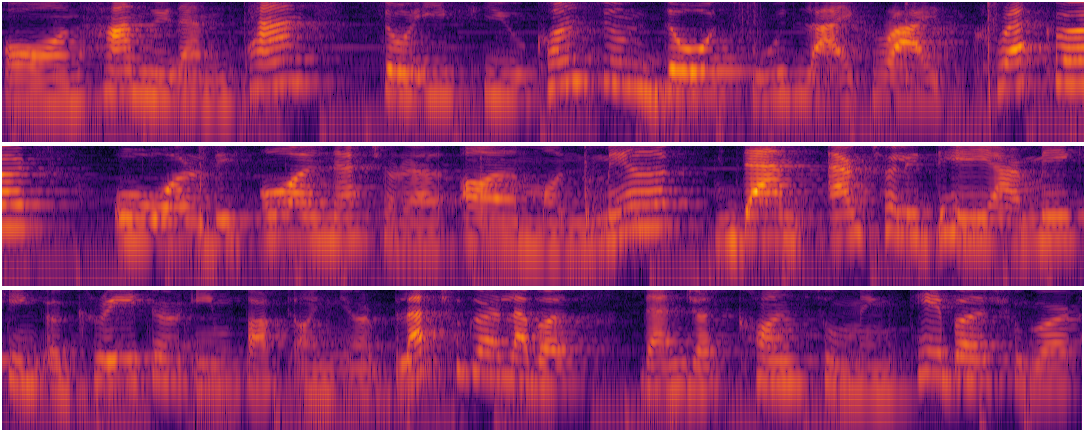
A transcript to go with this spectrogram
on 110. So if you consume those food like rice cracker, or this all natural almond milk then actually they are making a greater impact on your blood sugar level than just consuming table sugar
